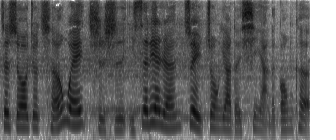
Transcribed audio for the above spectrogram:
这时候就成为此时以色列人最重要的信仰的功课。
